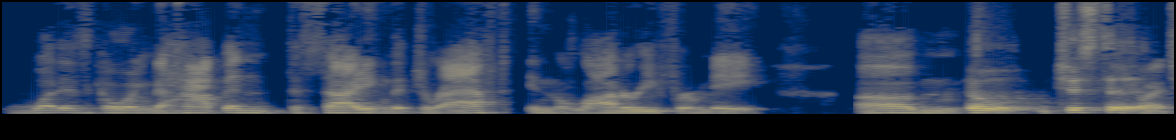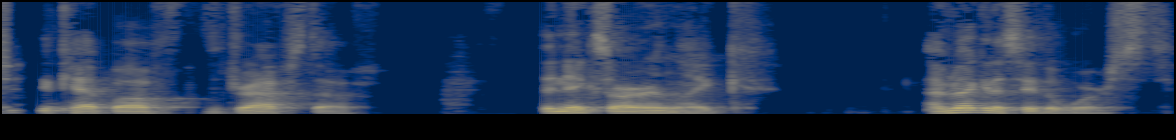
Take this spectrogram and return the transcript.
what is going to happen deciding the draft in the lottery for me. Um, so just to just to cap off the draft stuff, the Knicks are in like I'm not going to say the worst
